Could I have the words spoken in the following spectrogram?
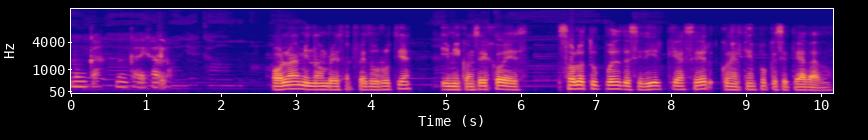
nunca, nunca dejarlo. Hola, mi nombre es Alfredo Urrutia y mi consejo es, solo tú puedes decidir qué hacer con el tiempo que se te ha dado.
